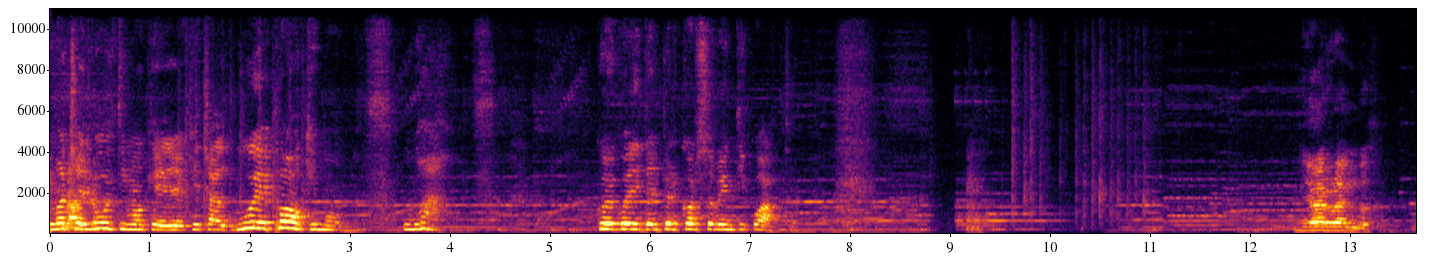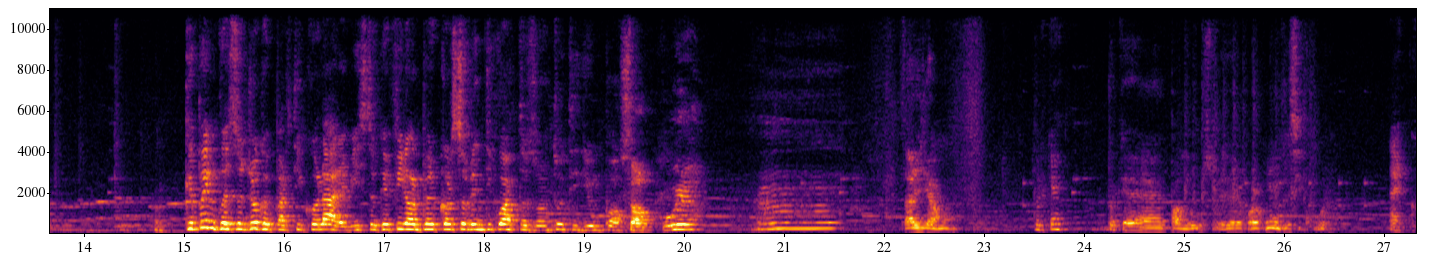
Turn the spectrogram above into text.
ma c'è l'ultimo che, che ha due Pokémon. Wow! Come quelli del percorso 24. Mi arrendo. Che poi in questo gioco è particolare, visto che fino al percorso 24 sono tutti di un po'. So pure. Tagliamo. Perché? Perché è palloso vedere qualcuno che si cura. Ecco.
